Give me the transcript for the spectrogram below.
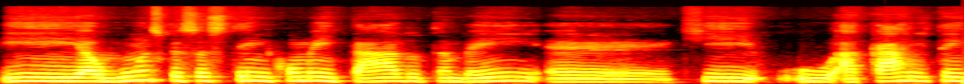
E algumas pessoas têm comentado também é, que o, a, carne tem,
